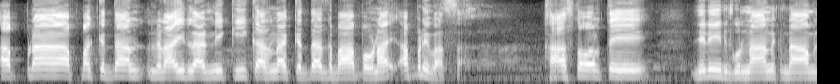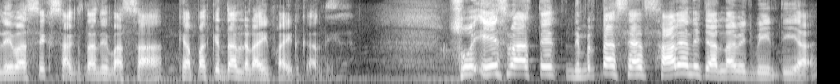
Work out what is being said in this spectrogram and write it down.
ਆਪਣਾ ਆਪਾਂ ਕਿੱਦਾਂ ਲੜਾਈ ਲੜਨੀ, ਕੀ ਕਰਨਾ, ਕਿੱਦਾਂ ਦਬਾਅ ਪਾਉਣਾ, ਇਹ ਆਪਣੇ ਵੱਸ ਖਾਸ ਤੌਰ ਤੇ ਜਿਹੜੀ ਗੁਰੂ ਨਾਨਕ ਨਾਮ ਲੈਵਾ ਸਿੱਖ ਸੰਗਤਾਂ ਦੇ ਵਾਸਾ ਕਿ ਆਪਾਂ ਕਿੱਦਾਂ ਲੜਾਈ ਫਾਈਟ ਕਰਨੀ ਹੈ। ਸੋ ਇਸ ਵਾਸਤੇ ਨਿਮਰਤਾ ਸਹਿਤ ਸਾਰਿਆਂ ਦੇ ਚਰਨਾਂ ਵਿੱਚ ਬੇਨਤੀ ਆ,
